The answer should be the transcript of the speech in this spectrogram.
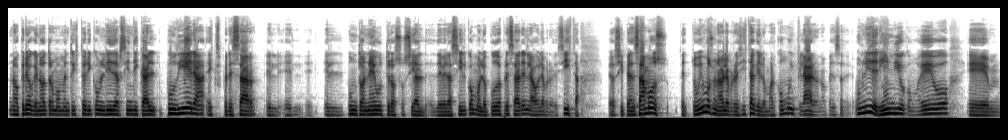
no creo que en otro momento histórico un líder sindical pudiera expresar el, punto neutro social de Brasil como lo pudo expresar en la ola progresista. Pero si pensamos, te- tuvimos una ola progresista que lo marcó muy claro, ¿no? Un líder indio como Evo, eh,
